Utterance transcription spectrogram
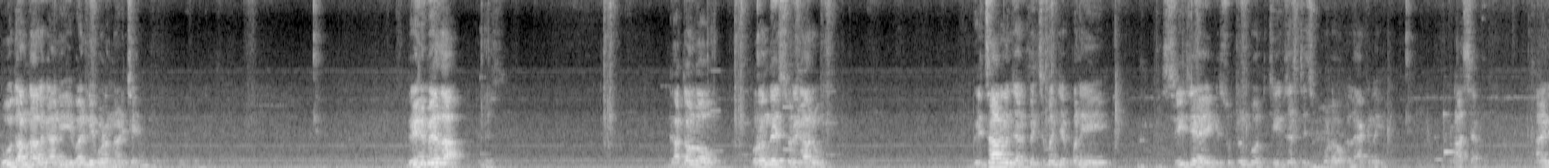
భూదందాలు కానీ ఇవన్నీ కూడా నడిచాయి. దీని మీద గతంలో పురంధేశ్వరి గారు విచారణ జరిపించమని చెప్పని సిజేఐకి సుప్రీంకోర్టు చీఫ్ జస్టిస్ కూడా ఒక లేఖని రాశారు. ఆయన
